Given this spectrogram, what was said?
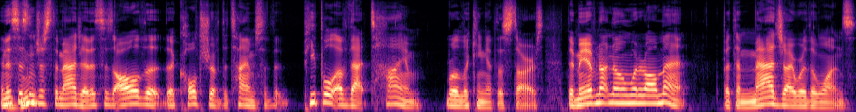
And this mm-hmm. isn't just the magi. This is all the, the culture of the time. So the people of that time were looking at the stars. They may have not known what it all meant but the magi were the ones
